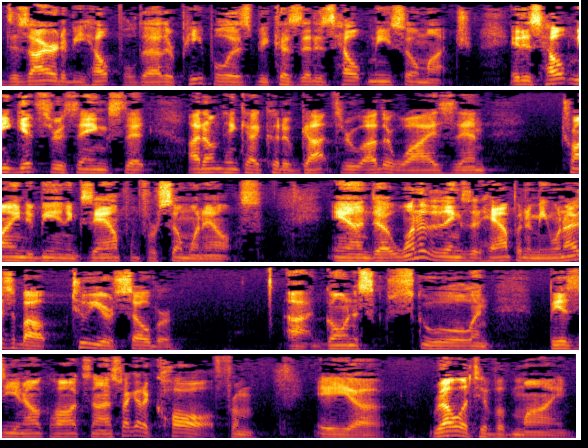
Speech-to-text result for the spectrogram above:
desire to be helpful to other people is because it has helped me so much. It has helped me get through things that I don't think I could have got through otherwise than trying to be an example for someone else. And uh, one of the things that happened to me when I was about two years sober, uh, going to school and busy in Alcoholics Anonymous, so I got a call from a uh, relative of mine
